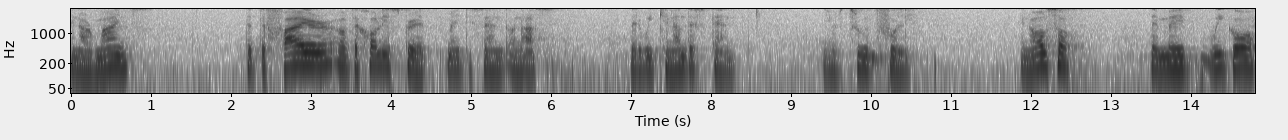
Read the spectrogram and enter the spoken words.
and our minds, that the fire of the Holy Spirit may descend on us, that we can understand your truth fully. And also that may we go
